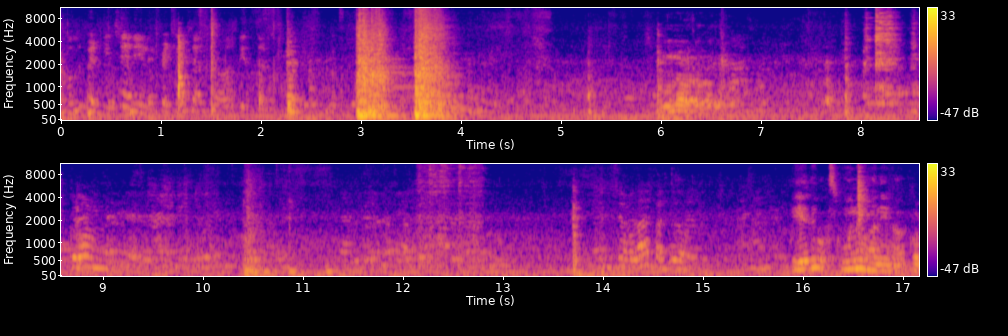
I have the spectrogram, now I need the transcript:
ముందు పెట్టించే నీళ్ళే తర్వాత తీస్తాను ఇక్కడే ఉంది. ఏది ఒక స్పూన్ ఇవ్వని నాకు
